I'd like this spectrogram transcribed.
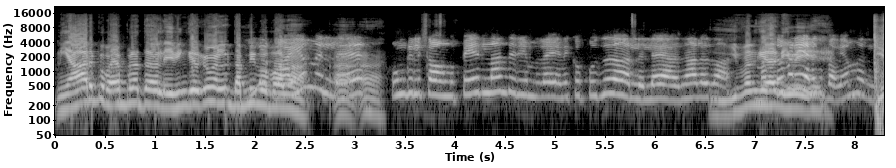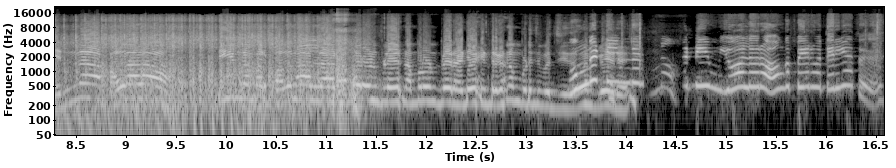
நீ யாருக்கும் பயப்பட தேவையில்ல. இவங்க இருக்கவங்க எல்லாம் டம்மி பாப்பா தான் பயம் இல்ல. உங்களுக்கு அவங்க பேர்லாம் தெரியும்ல. எனக்கு புது ஆள் இல்ல. அதனாலதான். இவங்க இல்ல. என்ன பதினாலா டீம் நம்பர் பதினாலுல number one player number one player ready ஆகிட்டு இருக்கான்னு முடிஞ்சு போச்சு. பேரு. டீம் யோலர் அவங்க பேர் தெரியாது.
